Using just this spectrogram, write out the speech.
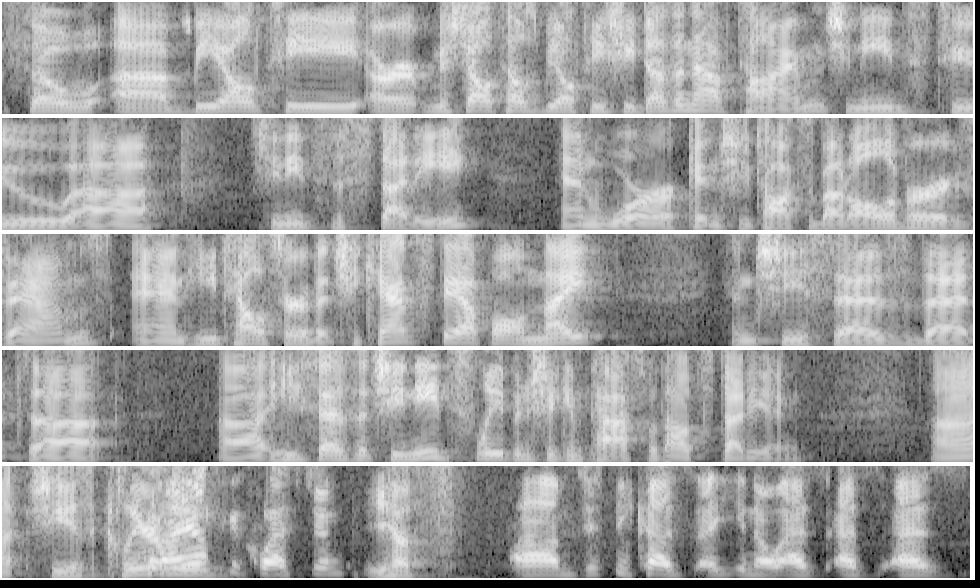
So uh, BLT or Michelle tells BLT she doesn't have time. She needs to uh, she needs to study and work, and she talks about all of her exams. And he tells her that she can't stay up all night, and she says that uh, uh, he says that she needs sleep and she can pass without studying. Uh, she is clearly. Can I ask a question? yes. Um, just because uh, you know, as as as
